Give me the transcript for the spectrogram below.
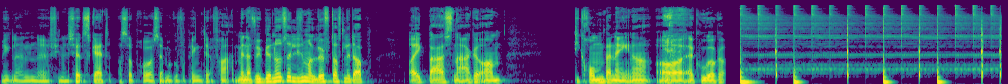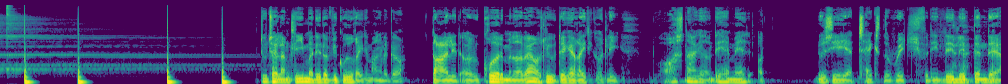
med en eller anden øh, finansiel skat, og så prøve at se, om man kan få penge derfra. Men altså, vi bliver nødt til ligesom at løfte os lidt op, og ikke bare snakke om de krumme bananer og ja. agurker. Du taler om klima, det er der vi Gud rigtig mange, der gør. Dejligt. Og krydder det med noget erhvervsliv, det kan jeg rigtig godt lide. Men du har også snakket om det her med, og nu siger jeg tax the rich, fordi det er lidt den der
